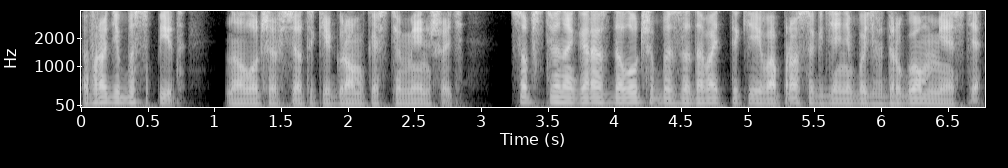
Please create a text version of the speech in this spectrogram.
Вроде бы спит, но лучше все таки громкость уменьшить. Собственно, гораздо лучше бы задавать такие вопросы где-нибудь в другом месте.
